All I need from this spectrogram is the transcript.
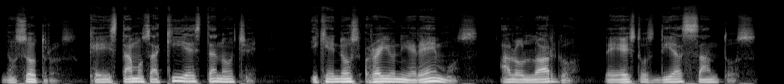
Nosotros que estamos aquí esta noche, y que nos reuniremos a lo largo de estos días santos,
